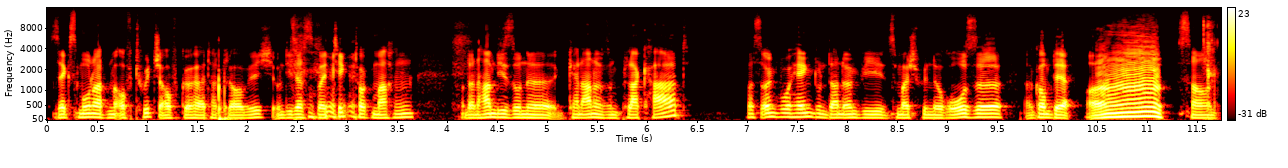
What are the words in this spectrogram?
sechs Monaten auf Twitch aufgehört hat, glaube ich, und die das bei TikTok machen. Und dann haben die so eine, keine Ahnung, so ein Plakat, was irgendwo hängt und dann irgendwie zum Beispiel eine Rose, dann kommt der ah Sound.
